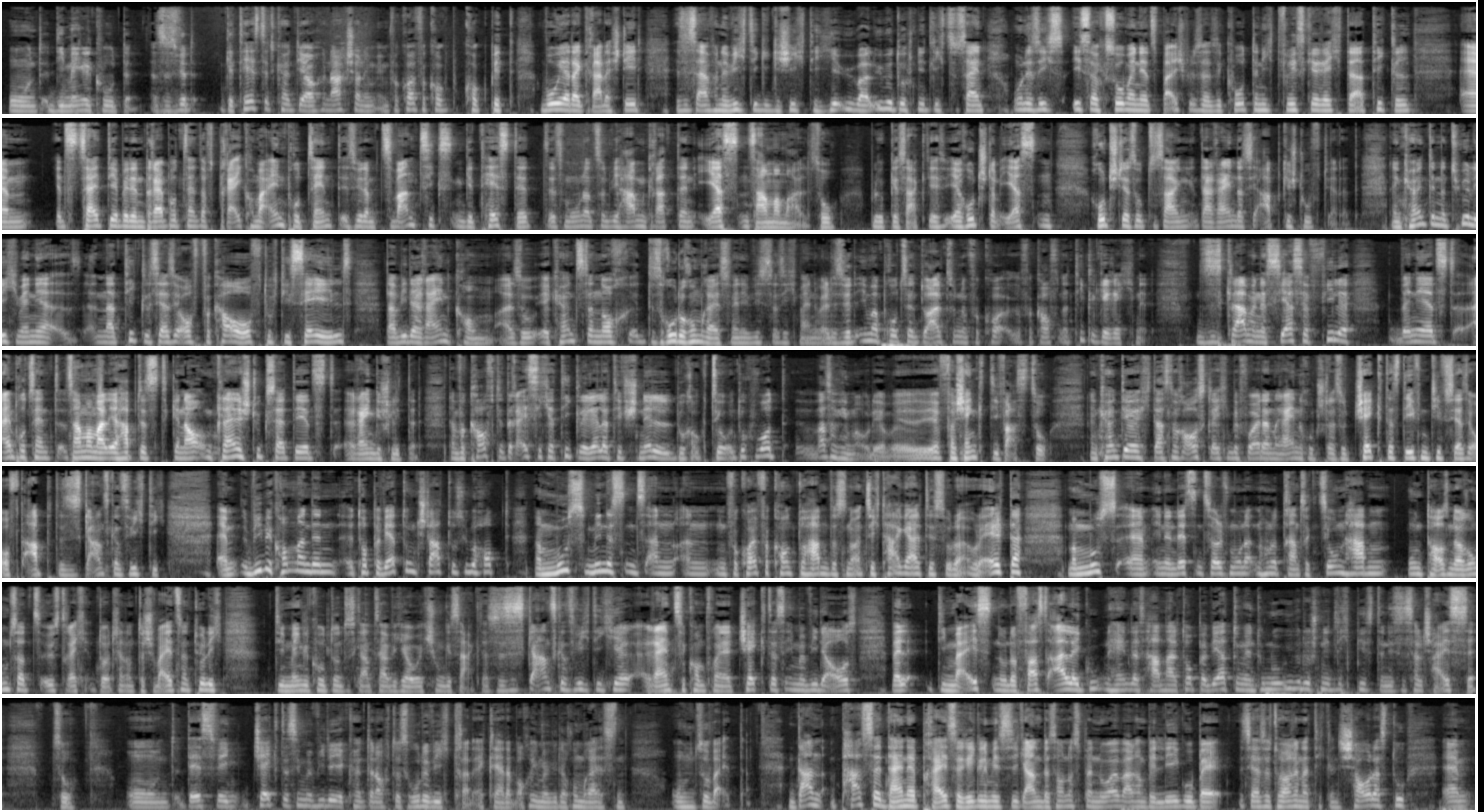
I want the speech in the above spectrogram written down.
und die Mängelquote. Also es wird getestet, könnt ihr auch nachschauen im, im Verkäufer-Cockpit, wo ihr da gerade steht. Es ist einfach eine wichtige Geschichte, hier überall überdurchschnittlich zu sein. Und es ist, ist auch so, wenn jetzt beispielsweise Quote nicht fristgerechter Artikel ähm, Jetzt seid ihr bei den 3% auf 3,1%. Es wird am 20. getestet des Monats und wir haben gerade den ersten, sagen wir mal, so blöd gesagt. Ihr, ihr rutscht am ersten, rutscht ihr sozusagen da rein, dass ihr abgestuft werdet. Dann könnt ihr natürlich, wenn ihr einen Artikel sehr, sehr oft verkauft, durch die Sales, da wieder reinkommen. Also ihr könnt dann noch das Ruder rumreißen, wenn ihr wisst, was ich meine, weil das wird immer prozentual zu einem verkauften Artikel gerechnet. Das ist klar, wenn ihr sehr, sehr viele wenn ihr jetzt ein Prozent, sagen wir mal, ihr habt jetzt genau ein kleines Stück ihr jetzt reingeschlittert, dann verkauft ihr 30 Artikel relativ schnell durch Auktion, durch Wort, was auch immer, oder ihr, ihr, verschenkt die fast so. Dann könnt ihr euch das noch ausgleichen, bevor ihr dann reinrutscht. Also checkt das definitiv sehr, sehr oft ab. Das ist ganz, ganz wichtig. Ähm, wie bekommt man den Top-Bewertungsstatus überhaupt? Man muss mindestens ein, ein, Verkäuferkonto haben, das 90 Tage alt ist oder, oder älter. Man muss ähm, in den letzten 12 Monaten 100 Transaktionen haben und 1000 Euro Umsatz, Österreich, Deutschland und der Schweiz natürlich. Die Mängelquote und das Ganze habe ich ja euch schon gesagt. Also es ist ganz, ganz wichtig, hier reinzukommen, Freunde. Checkt das immer wieder aus, weil die meisten oder fast alle guten Händler haben halt Top-Bewertungen. Wenn du nur überdurchschnittlich bist, dann ist es halt scheiße. So. Und deswegen checkt das immer wieder. Ihr könnt dann auch das Ruder, wie ich gerade erklärt habe, auch immer wieder rumreißen und so weiter. Dann passe deine Preise regelmäßig an, besonders bei Neuwaren, bei Lego, bei sehr, sehr teuren Artikeln. Schau, dass du ähm,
